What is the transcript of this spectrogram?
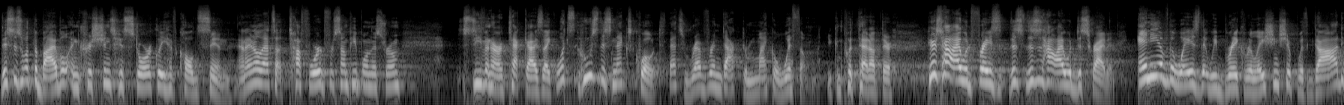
this is what the Bible and Christians historically have called sin. And I know that's a tough word for some people in this room. Stephen, our tech guy's like, What's, who's this next quote? That's Reverend Dr. Michael Witham. You can put that up there. Here's how I would phrase this. This is how I would describe it any of the ways that we break relationship with God,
